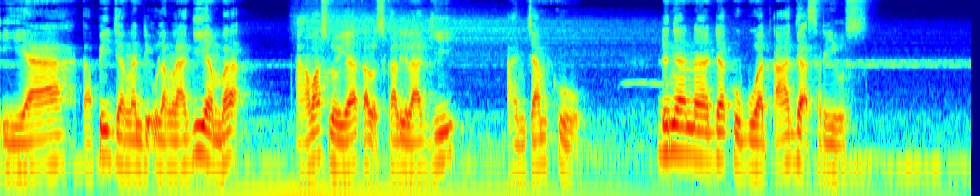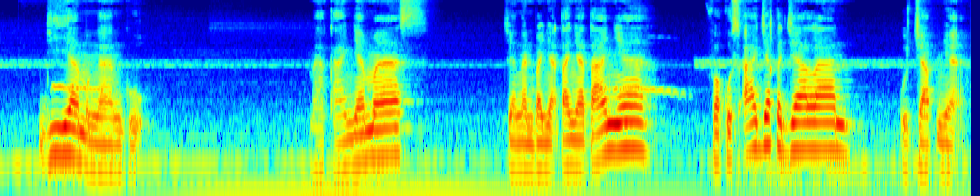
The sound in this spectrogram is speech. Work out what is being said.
Iya, tapi jangan diulang lagi ya mbak. Awas lo ya kalau sekali lagi Ancamku. Dengan nada ku buat agak serius. Dia mengangguk. Makanya mas Jangan banyak tanya-tanya. Fokus aja ke jalan Ucapnya.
